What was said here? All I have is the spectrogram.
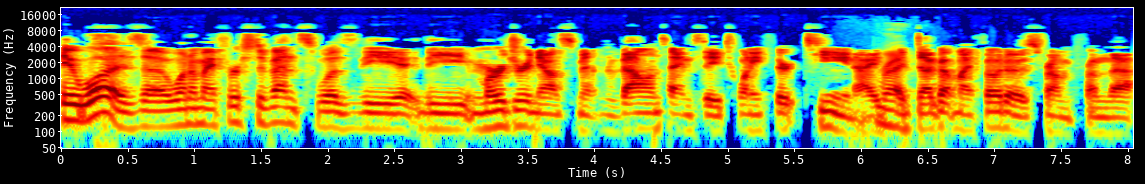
It was uh, one of my first events was the the merger announcement on Valentine's Day 2013. I, right. I dug up my photos from from that.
